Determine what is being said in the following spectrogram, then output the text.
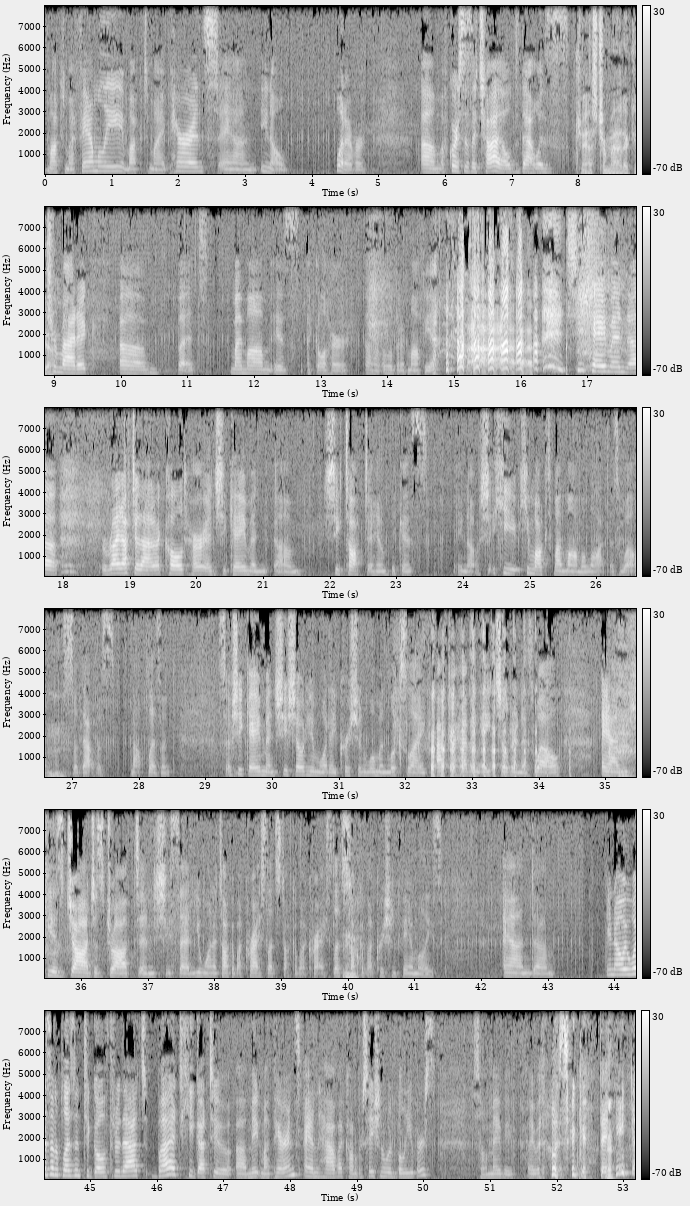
mocked my family, mocked my parents, and you know, whatever. Um, of course, as a child, that was it's traumatic. Yeah. traumatic. Um, but my mom is, I call her uh, a little bit of mafia. she came and uh, right after that, I called her and she came and um, she talked to him because, you know, she, he, he mocked my mom a lot as well. So that was not pleasant. So she came and she showed him what a Christian woman looks like after having eight children as well. And his jaw just dropped, and she said, You want to talk about Christ? Let's talk about Christ. Let's talk about Christian families. And, um, you know, it wasn't pleasant to go through that, but he got to uh, meet my parents and have a conversation with believers. So maybe, maybe that was a good thing.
